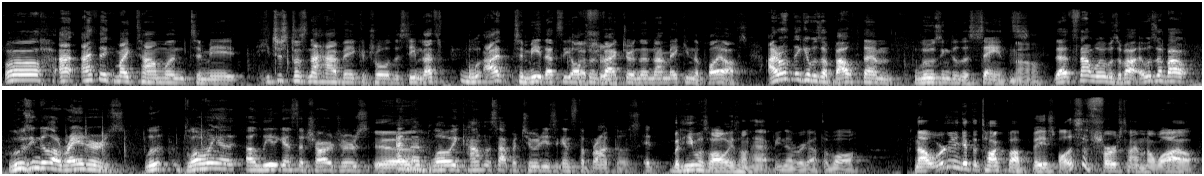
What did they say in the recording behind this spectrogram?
Well, I, I think Mike Tomlin, to me, he just does not have any control of this team. That's I, to me, that's the ultimate true. factor in them not making the playoffs. I don't think it was about them losing to the Saints. No. that's not what it was about. It was about losing to the Raiders, lo- blowing a, a lead against the Chargers, Yeah. and then blowing countless opportunities against the Broncos. It But he was always unhappy, never got the ball. Now we're gonna get to talk about baseball. This is the first time in a while.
